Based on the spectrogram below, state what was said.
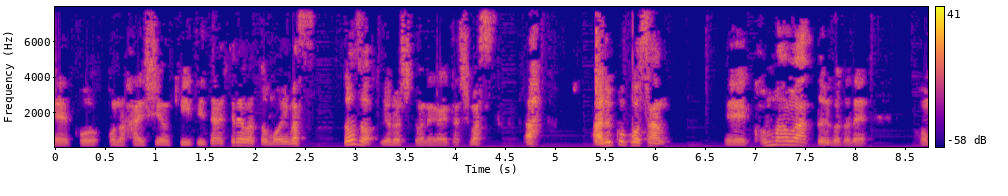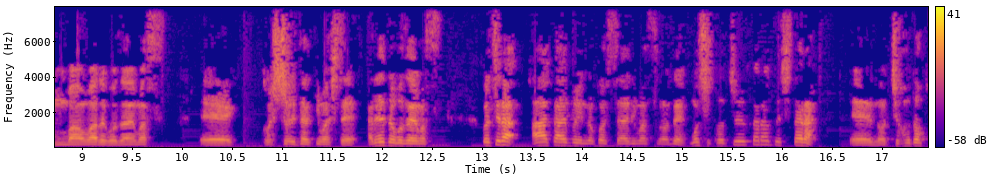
えー、ここの配信を聞いていただければと思います。どうぞよろしくお願いいたします。あ、アルココさん、えー、こんばんはということで、こんばんはでございます。えー、ご視聴いただきましてありがとうございます。こちら、アーカイブに残してありますので、もし途中からでしたら、えー、後ほど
